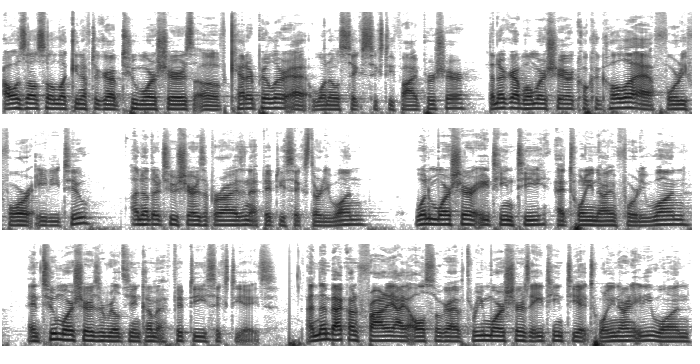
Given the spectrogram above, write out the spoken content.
I was also lucky enough to grab two more shares of Caterpillar at 106.65 per share. Then I grabbed one more share of Coca-Cola at 44.82 another two shares of Verizon at 56.31, one more share AT&T at 29.41, and two more shares of Realty Income at 50.68. And then back on Friday, I also grabbed three more shares of AT&T at 29.81.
